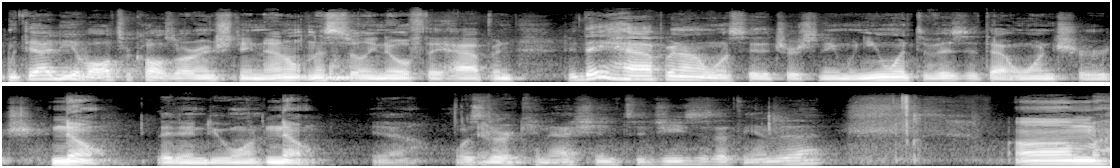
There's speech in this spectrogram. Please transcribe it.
But the idea of altar calls are interesting. I don't necessarily know if they happen. Did they happen? I don't want to say the church name. When you went to visit that one church, No, they didn't do one. no. Yeah. Was there a connection to Jesus at the end of that? Um,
